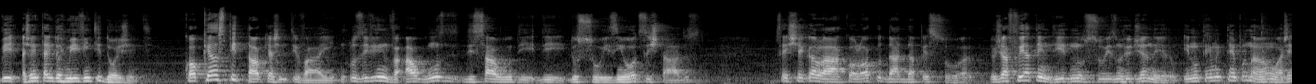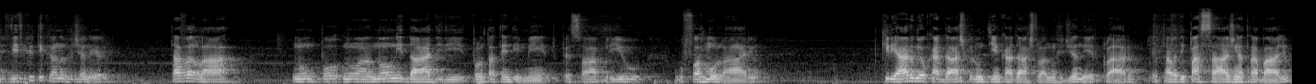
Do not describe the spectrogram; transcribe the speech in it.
A gente está em 2022, gente. Qualquer hospital que a gente vai, inclusive alguns de saúde de, do SUS em outros estados, você chega lá, coloca o dado da pessoa. Eu já fui atendido no SUS no Rio de Janeiro. E não tem muito tempo, não. A gente vive criticando o Rio de Janeiro. Estava lá, num, numa, numa unidade de pronto atendimento, o pessoal abriu o formulário, criaram o meu cadastro, eu não tinha cadastro lá no Rio de Janeiro, claro. Eu estava de passagem a trabalho.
